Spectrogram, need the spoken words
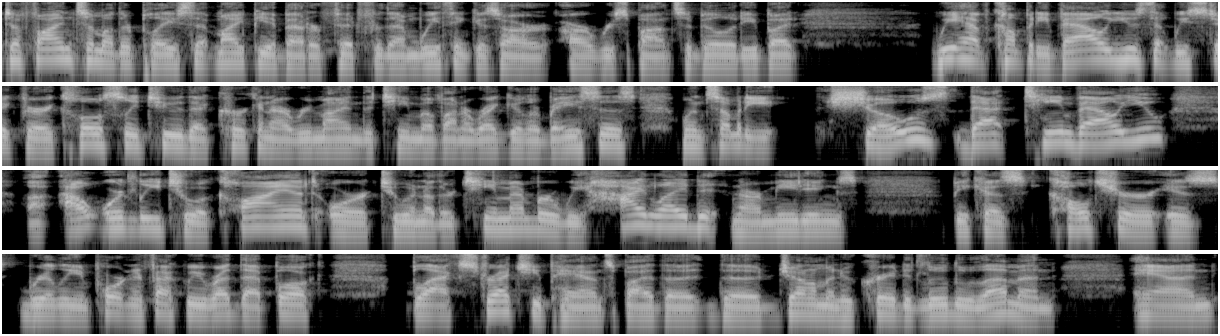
to find some other place that might be a better fit for them we think is our our responsibility. But we have company values that we stick very closely to that Kirk and I remind the team of on a regular basis. When somebody shows that team value uh, outwardly to a client or to another team member, we highlight it in our meetings because culture is really important. In fact, we read that book, Black Stretchy Pants, by the the gentleman who created Lululemon, and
